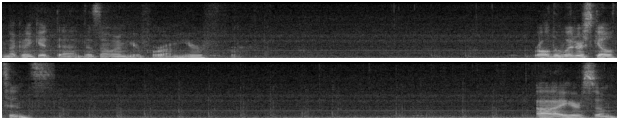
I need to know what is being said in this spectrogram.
I'm not gonna get that. That's not what I'm here for. I'm here for for all the wither skeletons. Ah, I hear some.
